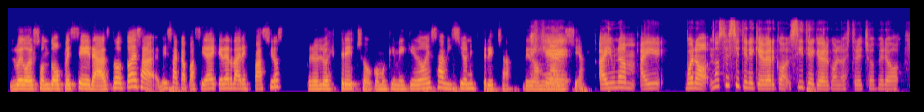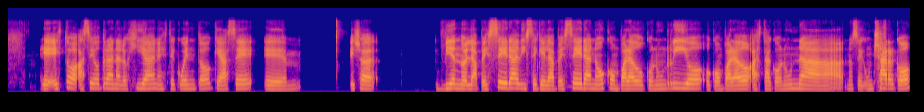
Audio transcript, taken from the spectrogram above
luego son dos peceras, toda esa, esa, capacidad de querer dar espacios pero lo estrecho, como que me quedó esa visión estrecha de dominancia. hay una, hay, bueno, no sé si tiene que ver con, sí tiene que ver con lo estrecho, pero eh, esto hace otra analogía en este cuento que hace, em, ella viendo la pecera, dice que la pecera, ¿no? Comparado con un río o comparado hasta con una, no sé, un charco,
